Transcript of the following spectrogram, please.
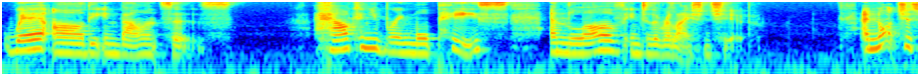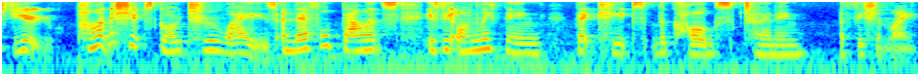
Where are the imbalances? How can you bring more peace and love into the relationship? And not just you. Partnerships go two ways, and therefore, balance is the only thing that keeps the cogs turning efficiently.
